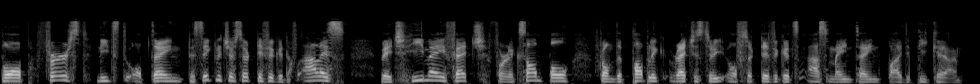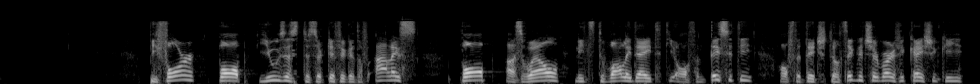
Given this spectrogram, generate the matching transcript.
Bob first needs to obtain the signature certificate of Alice, which he may fetch, for example, from the public registry of certificates as maintained by the PKI. Before Bob uses the certificate of Alice, Bob as well needs to validate the authenticity of the digital signature verification key,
